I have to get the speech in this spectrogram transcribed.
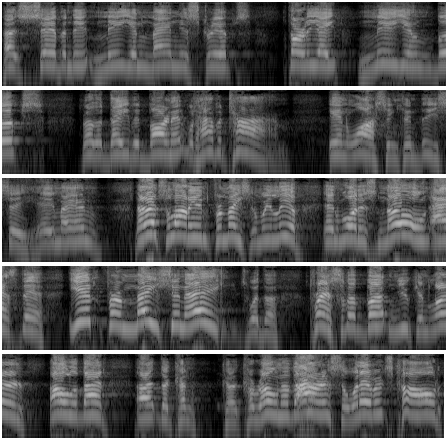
uh, 70 million manuscripts, 38 million books. Brother David Barnett would have a time in Washington, D.C. Amen. Now, that's a lot of information. We live in what is known as the information age. With the press of a button, you can learn all about uh, the con- coronavirus or whatever it's called.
